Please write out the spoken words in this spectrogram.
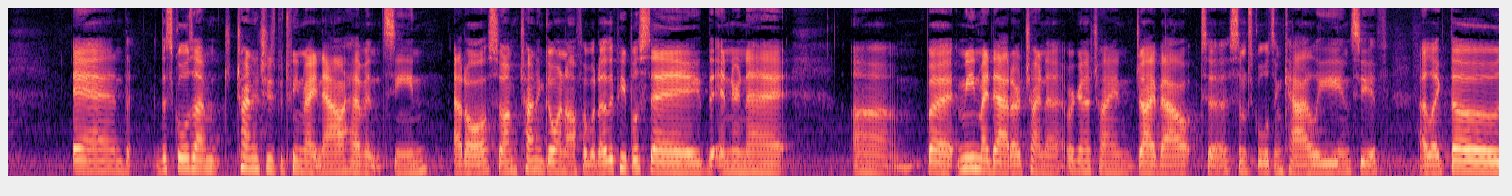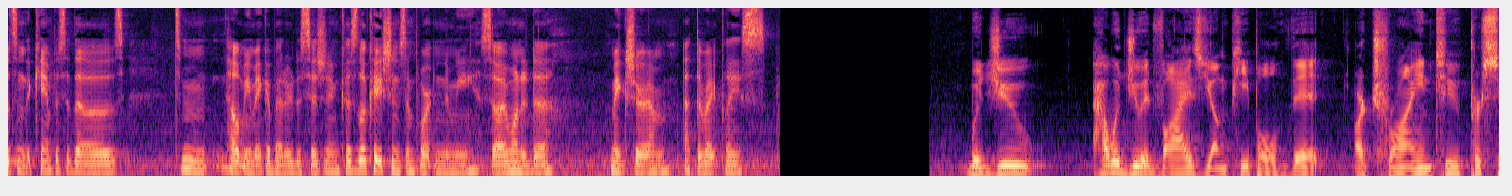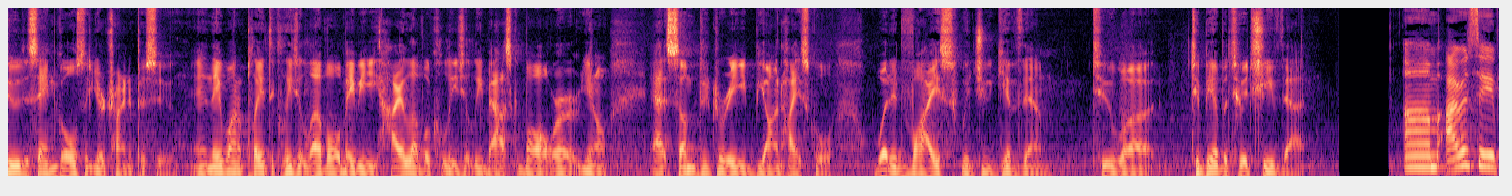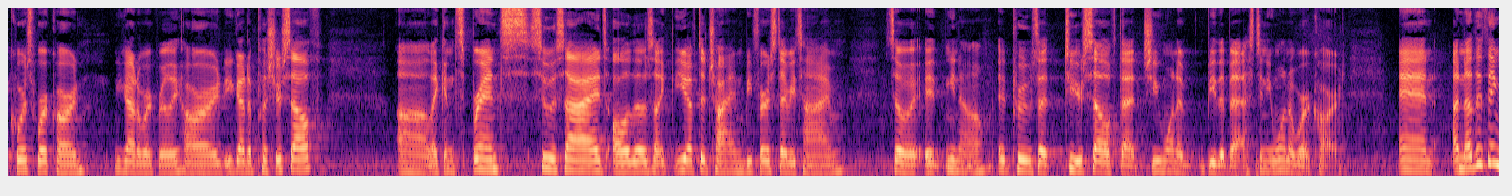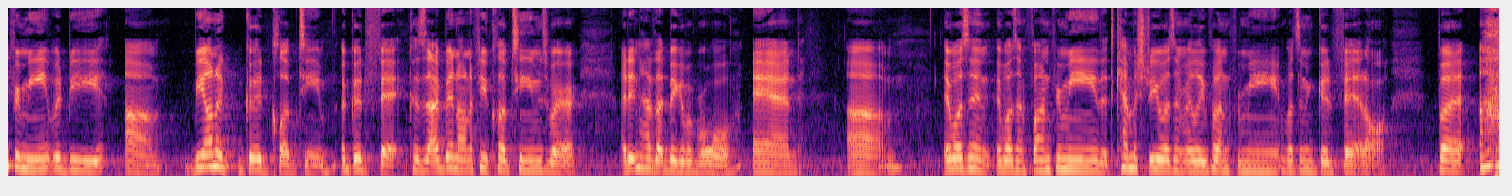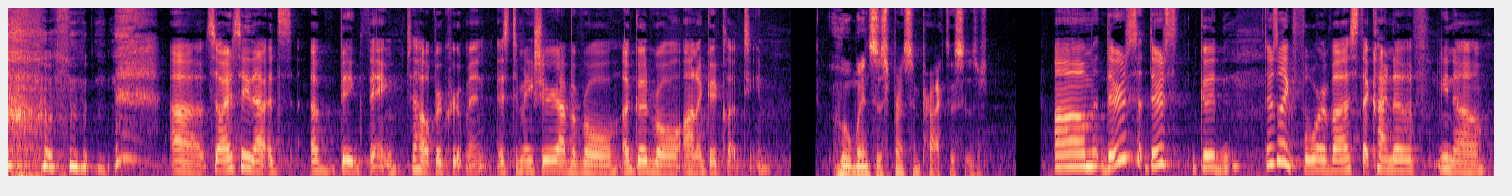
and the schools I'm trying to choose between right now I haven't seen at all so I'm trying to go on off of what other people say the internet um, but me and my dad are trying to, we're going to try and drive out to some schools in Cali and see if I like those and the campus of those to help me make a better decision because location is important to me. So I wanted to make sure I'm at the right place. Would you, how would you advise young people that are trying to pursue the same goals that you're trying to pursue and they want to play at the collegiate level maybe high level collegiate league basketball or you know at some degree beyond high school what advice would you give them to uh, to be able to achieve that? Um, I would say, of course, work hard. You got to work really hard. You got to push yourself. Uh, like in sprints, suicides, all of those. Like you have to try and be first every time. So it you know it proves that to yourself that you want to be the best and you want to work hard. And another thing for me would be um, be on a good club team, a good fit. Because I've been on a few club teams where I didn't have that big of a role and um, it wasn't it wasn't fun for me. The chemistry wasn't really fun for me. It wasn't a good fit at all. But uh, so I'd say that it's a big thing to help recruitment is to make sure you have a role, a good role on a good club team. Who wins the sprints and practices? Um, there's there's good there's like four of us that kind of you know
